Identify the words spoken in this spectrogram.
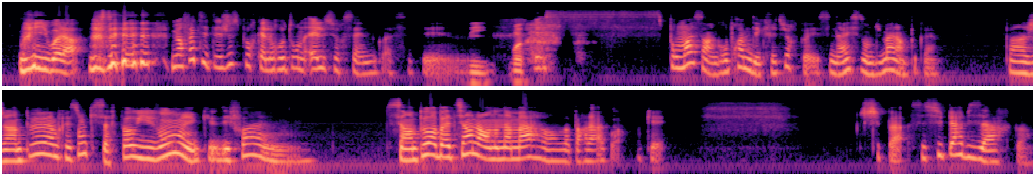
oui, voilà. Mais en fait, c'était juste pour qu'elle retourne elle sur scène, quoi. C'était. Oui. Ouais. Pour moi, c'est un gros problème d'écriture, quoi. Les scénaristes, ils ont du mal un peu quand même. Enfin, j'ai un peu l'impression qu'ils savent pas où ils vont et que des fois, euh, c'est un peu, ah bah tiens, là, on en a marre, on va par là, quoi. Ok. Je sais pas, c'est super bizarre, quoi.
